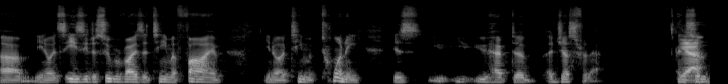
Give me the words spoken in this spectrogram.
Um, you know, it's easy to supervise a team of five. You know, a team of twenty is you you have to adjust for that. And yeah. So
